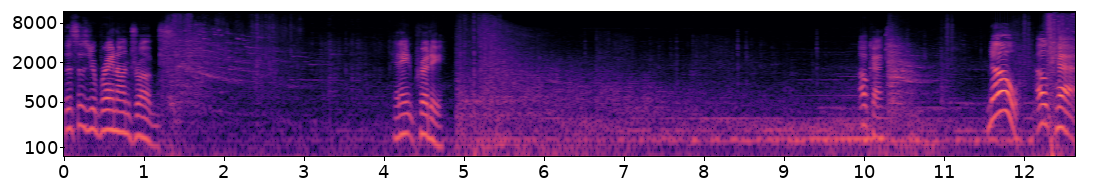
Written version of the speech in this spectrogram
This is your brain on drugs. It ain't pretty. Okay. No! Okay.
